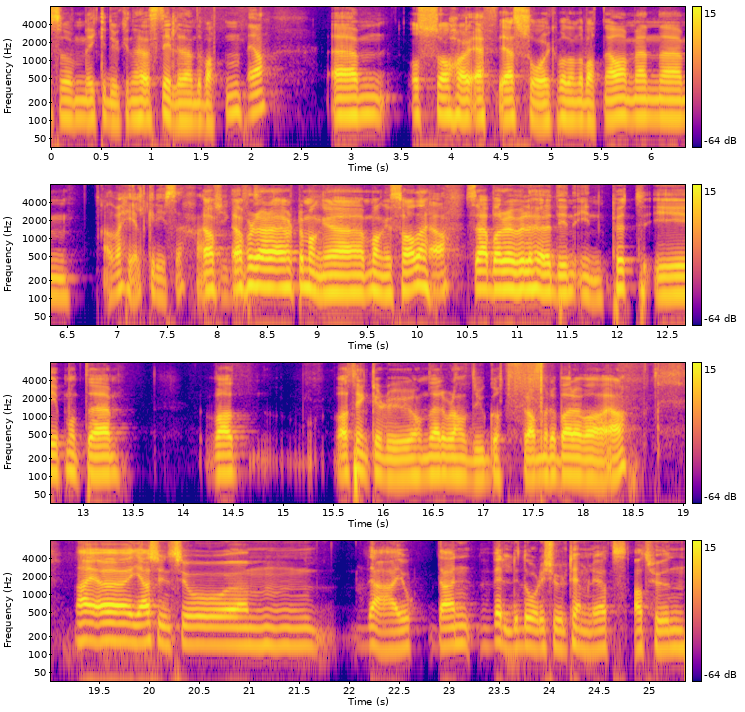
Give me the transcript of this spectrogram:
som ikke du kunne stille den debatten. ja. Um, og så har jeg, jeg så ikke på den debatten, ja, men um, Ja, det var helt krise. ja, ja, for det, jeg hørt mange, mange sa det. Ja. Så jeg bare ville høre din input i på en måte Hva, hva tenker du om det, eller hvordan hadde du gått fram? Eller bare hva, ja? Nei, øh, jeg syns jo Det er jo Det er en veldig dårlig skjult hemmelighet at hun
